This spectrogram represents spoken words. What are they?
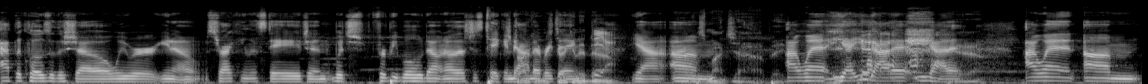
at the close of the show. We were, you know, striking the stage, and which for people who don't know, that's just taking down Striking- everything. Taking it down. Yeah. That's Um, my job, baby. I went. Yeah, you got it. You got it. yeah. I went um,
